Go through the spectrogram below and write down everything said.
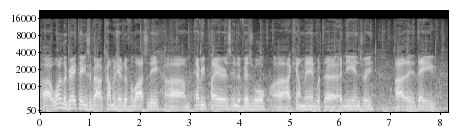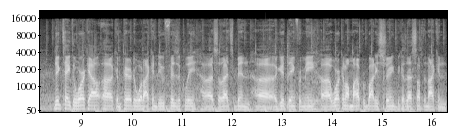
Uh, one of the great things about coming here to Velocity, um, every player is individual. Uh, I come in with a, a knee injury. Uh, they, they, dictate the workout uh, compared to what I can do physically, uh, so that's been uh, a good thing for me. working on my upper body strength because that's something I can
